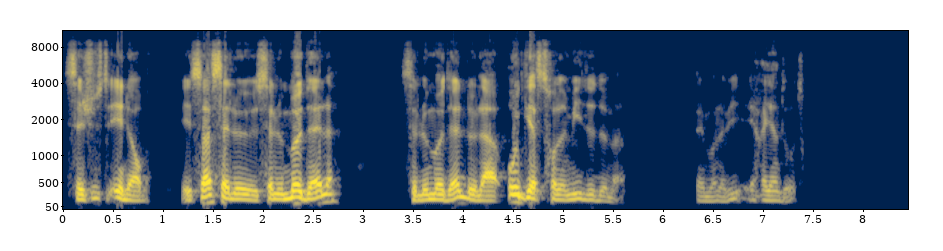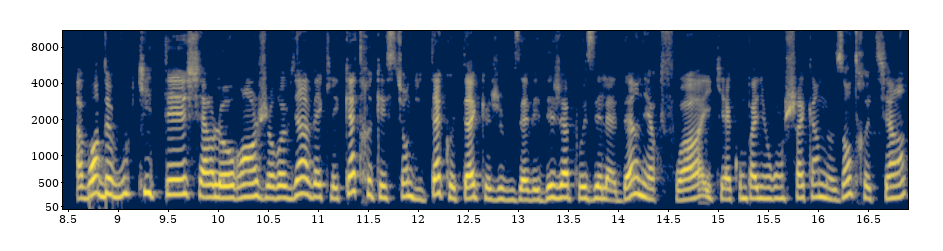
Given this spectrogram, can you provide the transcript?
c'est juste énorme. Et ça, c'est le, c'est le modèle, c'est le modèle de la haute gastronomie de demain. à mon avis, et rien d'autre. Avant de vous quitter, cher Laurent, je reviens avec les quatre questions du tac au tac que je vous avais déjà posées la dernière fois et qui accompagneront chacun de nos entretiens.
